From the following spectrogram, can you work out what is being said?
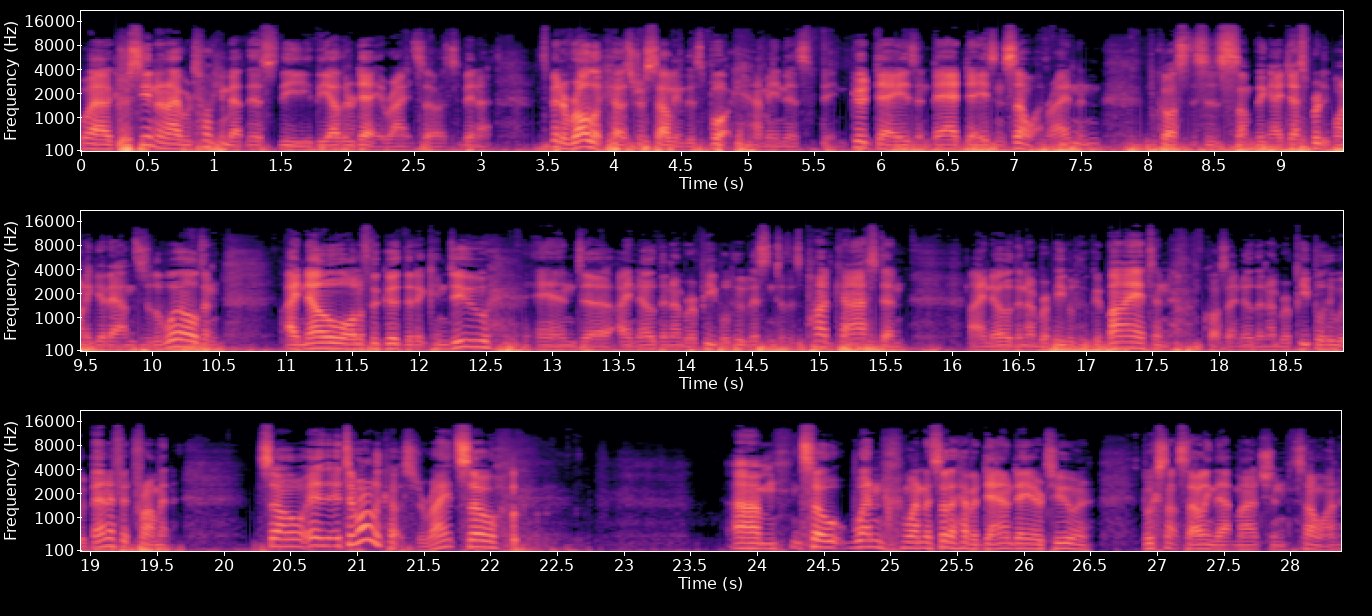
well, Christina and I were talking about this the, the other day, right? So it's been a it's been a roller coaster selling this book. I mean, it's been good days and bad days and so on, right? And of course, this is something I desperately want to get out into the world, and I know all of the good that it can do, and uh, I know the number of people who listen to this podcast, and I know the number of people who could buy it, and of course, I know the number of people who would benefit from it. So it, it's a roller coaster, right? So, um, so when when I sort of have a down day or two, and book's not selling that much, and so on,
